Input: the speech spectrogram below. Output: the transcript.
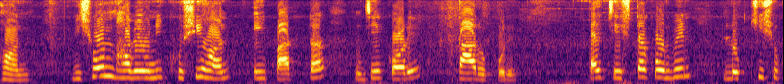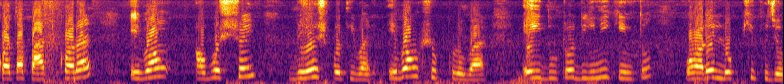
হন। ভীষণভাবে উনি খুশি হন এই পাঠটা যে করে। তার ওপরে তাই চেষ্টা করবেন লক্ষ্মী সুকতা পাঠ করার এবং অবশ্যই বৃহস্পতিবার এবং শুক্রবার এই দুটো দিনই কিন্তু ঘরে লক্ষ্মী পুজো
